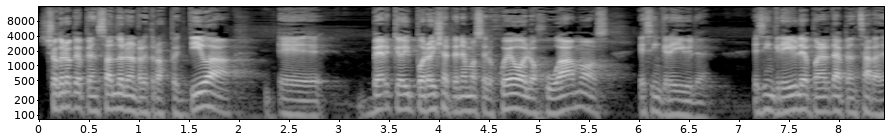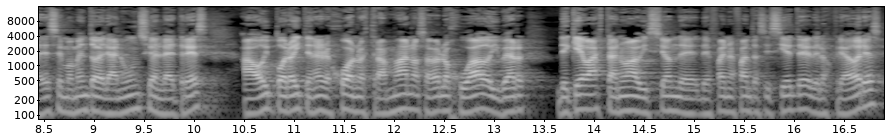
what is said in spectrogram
Yo creo que pensándolo en retrospectiva, eh, ver que hoy por hoy ya tenemos el juego, lo jugamos, es increíble. Es increíble ponerte a pensar desde ese momento del anuncio en la E3 a hoy por hoy tener el juego en nuestras manos, haberlo jugado y ver de qué va esta nueva visión de, Final Fantasy VII de los creadores.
